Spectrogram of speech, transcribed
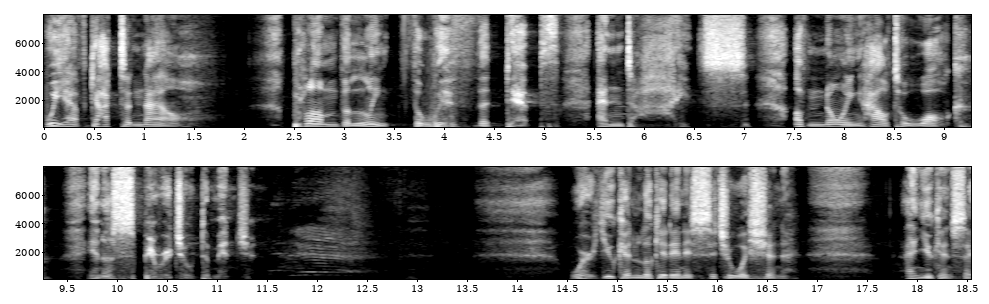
We have got to now plumb the length, the width, the depth, and the heights of knowing how to walk in a spiritual dimension. Where you can look at any situation and you can say,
